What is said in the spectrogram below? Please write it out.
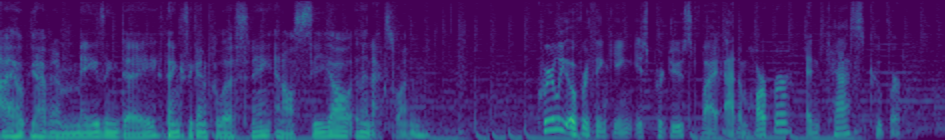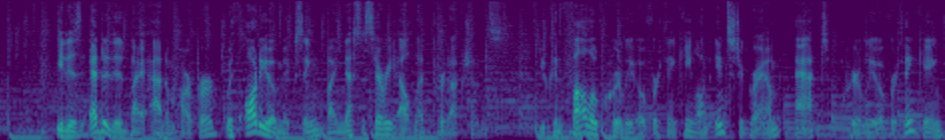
I hope you have an amazing day. Thanks again for listening, and I'll see y'all in the next one. Queerly Overthinking is produced by Adam Harper and Cass Cooper. It is edited by Adam Harper with audio mixing by Necessary Outlet Productions. You can follow Queerly Overthinking on Instagram at Queerly Overthinking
